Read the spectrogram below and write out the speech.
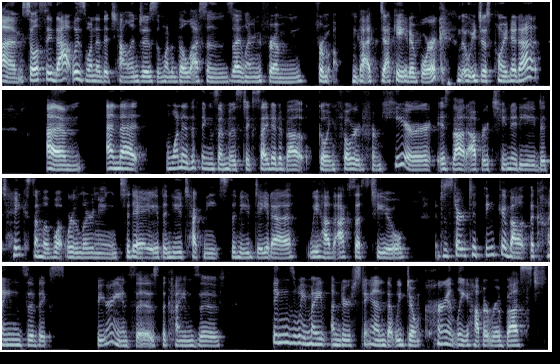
Um, so I'll say that was one of the challenges and one of the lessons I learned from from that decade of work that we just pointed at. Um, and that one of the things I'm most excited about going forward from here is that opportunity to take some of what we're learning today, the new techniques, the new data we have access to, to start to think about the kinds of experiences, the kinds of things we might understand that we don't currently have a robust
